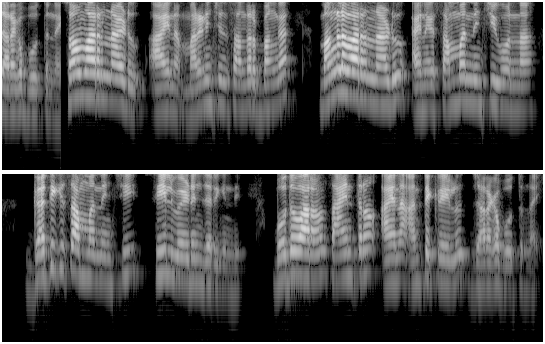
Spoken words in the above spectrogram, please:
జరగబోతున్నాయి. సోమవారం నాడు ఆయన మరణించిన సందర్భంగా మంగళవారం నాడు ఆయనకు సంబంధించి ఉన్న గదికి సంబంధించి సీల్ వేయడం జరిగింది. బుధవారం సాయంత్రం ఆయన అంత్యక్రియలు జరగబోతున్నాయి.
